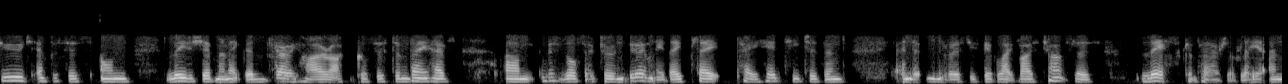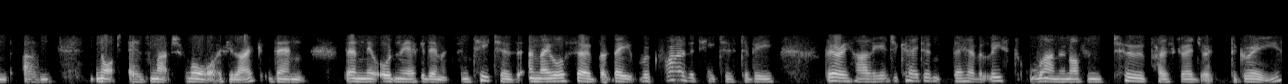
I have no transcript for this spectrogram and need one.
huge emphasis on leadership and make a very hierarchical system. They have. Um, this is also true in Germany. They pay, pay head teachers and and at universities people like vice chancellors less comparatively and um, not as much more, if you like, than than the ordinary academics and teachers. And they also, but they require the teachers to be very highly educated. They have at least one and often two postgraduate degrees,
